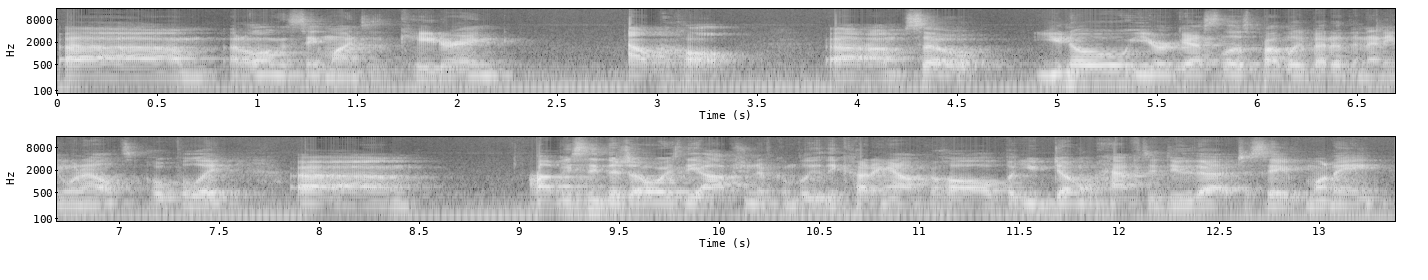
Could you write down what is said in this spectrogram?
Um, and along the same lines as catering, alcohol. Um, so you know your guest list probably better than anyone else, hopefully. Um, obviously, there's always the option of completely cutting alcohol, but you don't have to do that to save money.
